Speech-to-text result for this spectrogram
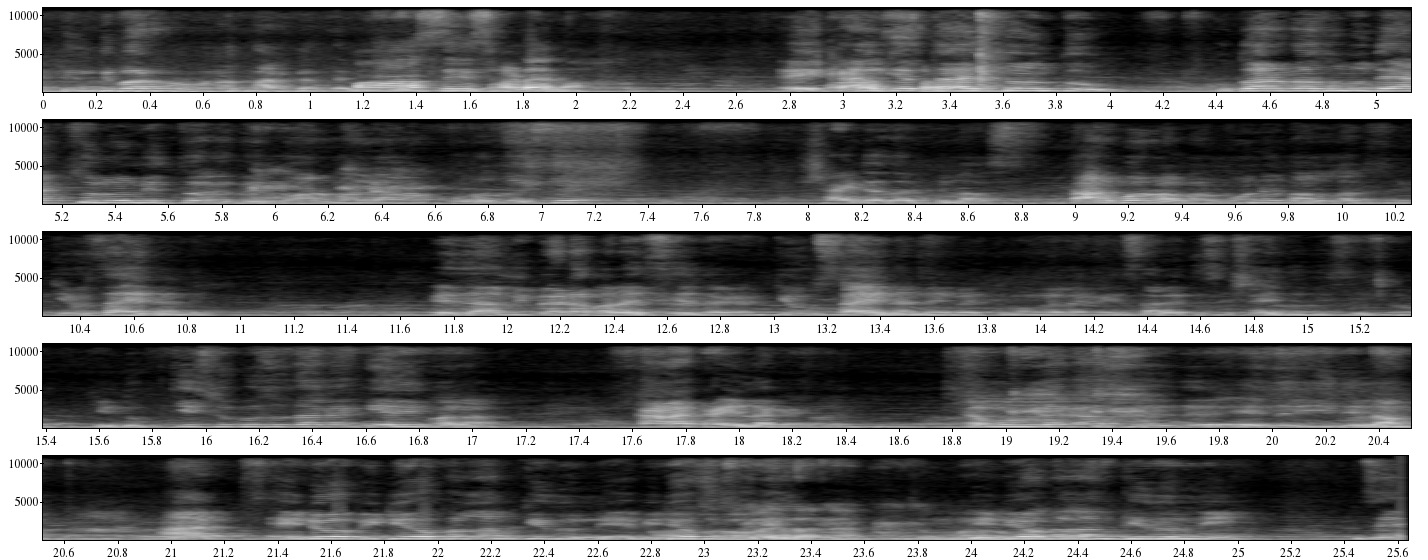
একদিন দিবার পারব না তার কাছে পাঁচই ছাড়ে না। এই কালকে। তাই কিন্তু খুদার কথা মধ্যে এক ছিল নিত্য নর্মালি আমার খরচ হয়েছে ষাট হাজার প্লাস তারপরও আমার মনে ভালো লাগছে কেউ চাই না নেই এই যে আমি বেড়া জায়গায় কেউ চাই না নেই ভাই তোমাকে লাগাই যারা দিছি কিন্তু কিছু কিছু জায়গা গেলি কাড়াকাড়ি লাগাই দেয়। এমন জায়গা আছে যে এই যে ই দিলাম। আর এইটাও ভিডিও করলাম কি জন্য? ভিডিও ভিডিও করলাম কি জন্য? যে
